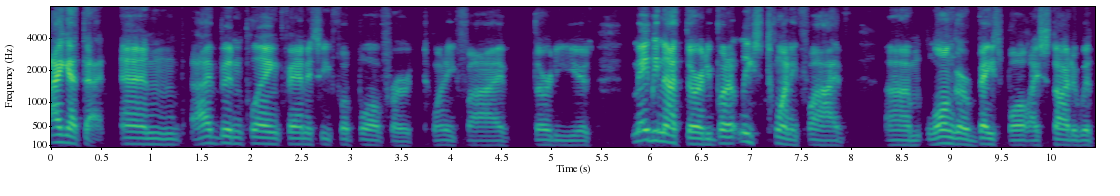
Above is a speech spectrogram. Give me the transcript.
I get that. And I've been playing fantasy football for 25, 30 years. Maybe not 30, but at least 25. Um, longer baseball. I started with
